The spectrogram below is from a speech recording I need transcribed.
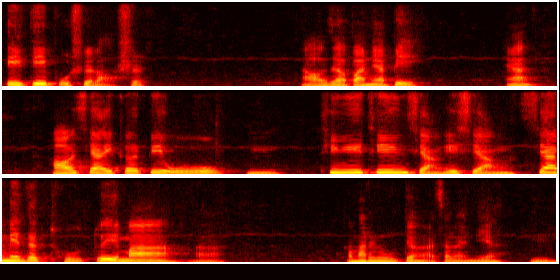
弟弟不是老师。好，再帮人家比，啊，好，下一个第五，嗯，听一听，想一想，下面的图对吗？啊，干嘛的用掉啊？再来你，嗯，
